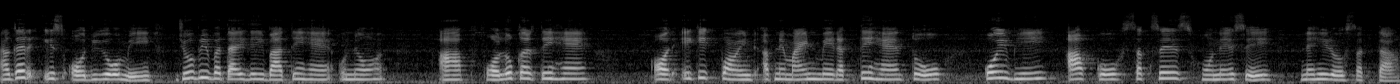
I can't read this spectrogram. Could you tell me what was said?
अगर इस ऑडियो में जो भी बताई गई बातें हैं, उन्हें आप फॉलो करते हैं और एक एक पॉइंट अपने माइंड में रखते हैं तो कोई भी आपको सक्सेस होने से नहीं रोक सकता।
